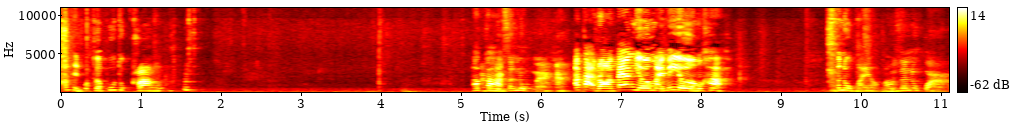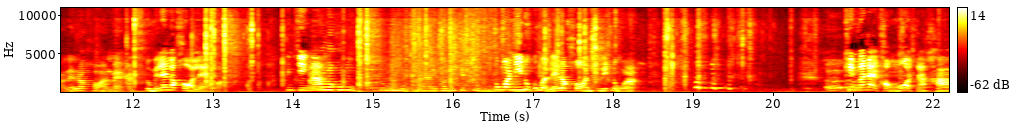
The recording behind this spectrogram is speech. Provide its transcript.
ฉันเห็นพวกเธอพูดทุกครั้ง อากาศสนุกไหมอะอากาศร้อนแป้งเยิ้มไหมไม่เยิ้มค่ะ สนุกไหมหรอก็ดูสนุกกว่าเล่นละครไหมอะหนูไม่เล่นละครแล้วอะ จริงๆอ้านะวเราคนถึงจะดูหนูไงคนที่คิดถึงหนูทุกวันนี้หนูก็เหมือนเล่นละครชีวิตหนูอะเออครีมกันแดดของหมดนะคะ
